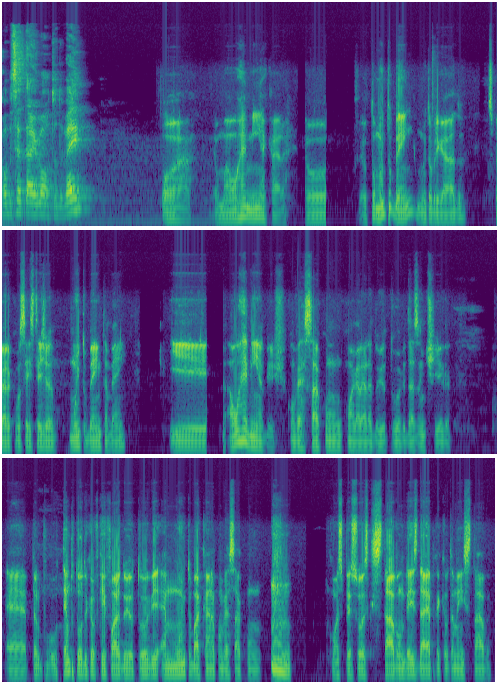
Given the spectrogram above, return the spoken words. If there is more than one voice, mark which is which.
Speaker 1: Como você tá, irmão? Tudo bem?
Speaker 2: Pô, é uma honra é minha, cara. Eu, eu tô muito bem, muito obrigado. Espero que você esteja muito bem também. E a honra é minha, bicho, conversar com, com a galera do YouTube, das antigas. É, pelo o tempo todo que eu fiquei fora do YouTube, é muito bacana conversar com, com as pessoas que estavam desde a época que eu também estava.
